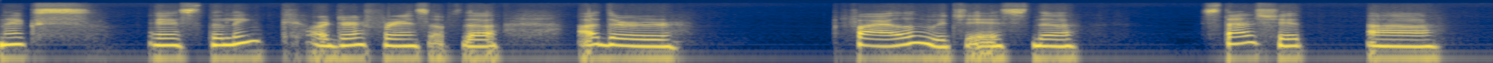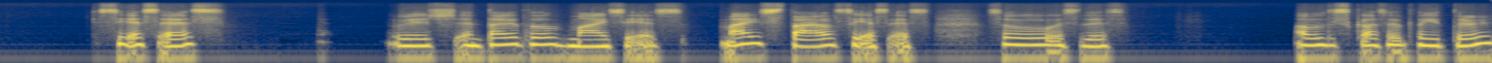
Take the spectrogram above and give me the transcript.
next is the link or the reference of the other file, which is the style sheet uh, CSS, which entitled my CS my style CSS. So is this I will discuss it later.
